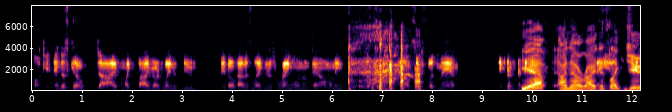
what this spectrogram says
fuck it," and just go dive from like five yards away. And this dude, they both have his legs and they're just wrangling them down. I mean, six foot man. yeah, I know, right? It's like Jew.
